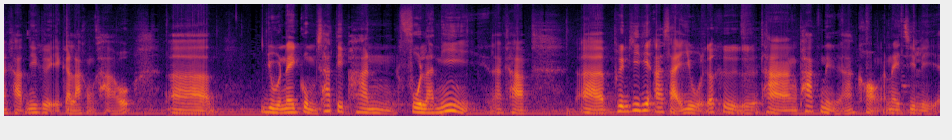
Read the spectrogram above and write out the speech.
นะครับนี่คือเอกลักษณ์ของเขา อยู่ในกลุ่มชาติพันธุ์ฟูลานีนะครับพื้นที่ที่อาศัยอยู่ก็คือทางภาคเหนือของไนจีเรีย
